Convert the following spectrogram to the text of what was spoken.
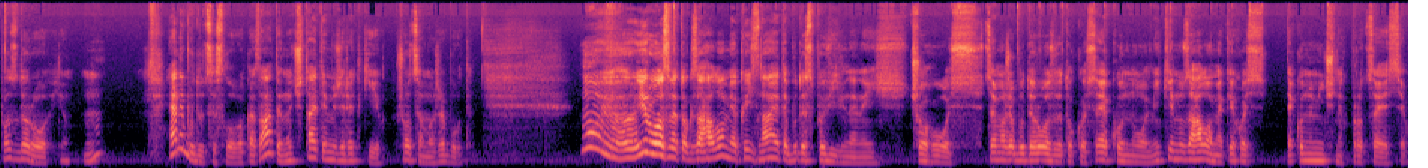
по здоров'ю. Я не буду це слово казати, але читайте між рядків, що це може бути. Ну, і розвиток загалом якийсь, знаєте, буде сповільнений чогось. Це може бути розвиток ось економіки, ну, загалом якихось економічних процесів,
